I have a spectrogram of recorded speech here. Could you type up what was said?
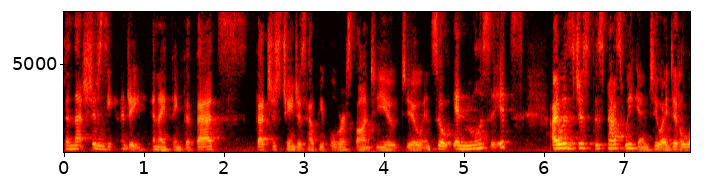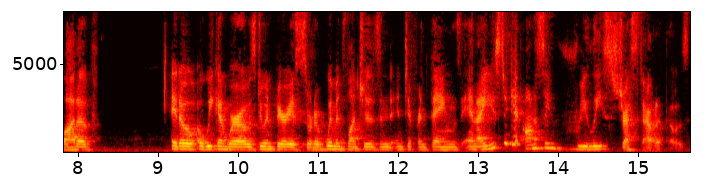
then that shifts mm. the energy. And I think that that's, that just changes how people respond to you too. And so, in Melissa, it's, I was just this past weekend too, I did a lot of you know, a weekend where I was doing various sort of women's lunches and, and, different things. And I used to get honestly really stressed out at those.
